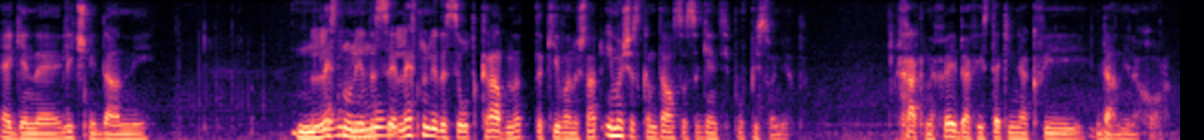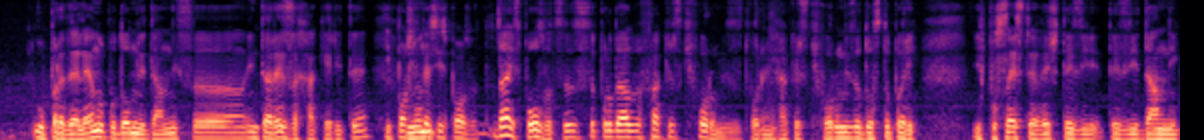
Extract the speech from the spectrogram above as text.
ЕГН, лични данни. Лесно ли, е да се, лесно ли е да се откраднат такива неща? Имаше скандал с агенции по вписванията. Хакнаха и бяха изтекли някакви данни на хора. Определено подобни данни са интерес за хакерите. И после те се използват. Да, използват се, се продават в хакерски форуми, затворени хакерски форуми за доста пари. И в последствие вече тези, тези данни,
